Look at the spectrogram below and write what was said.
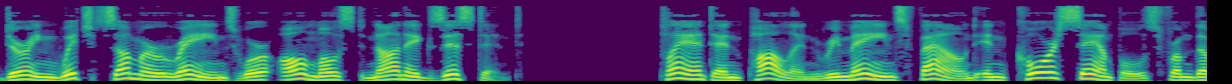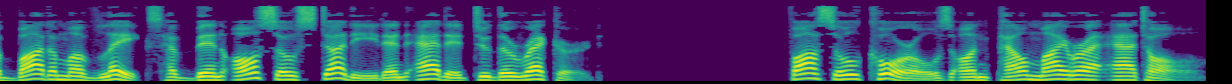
during which summer rains were almost non-existent plant and pollen remains found in core samples from the bottom of lakes have been also studied and added to the record. Fossil corals on Palmyra Atoll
